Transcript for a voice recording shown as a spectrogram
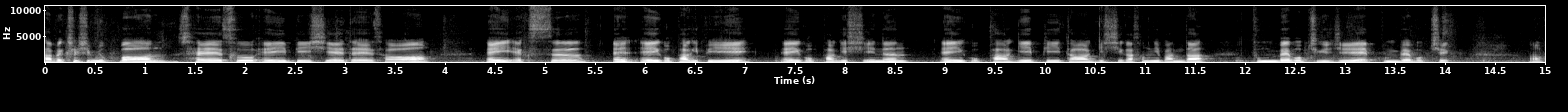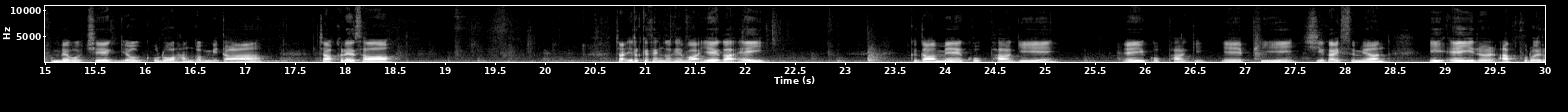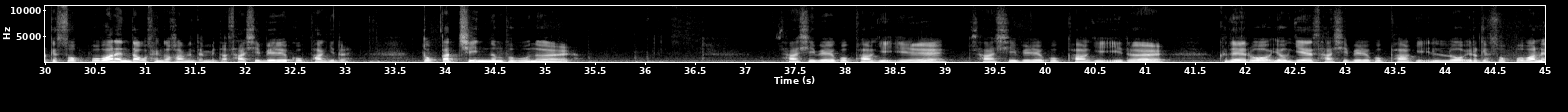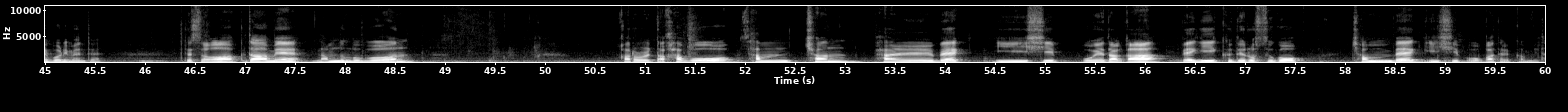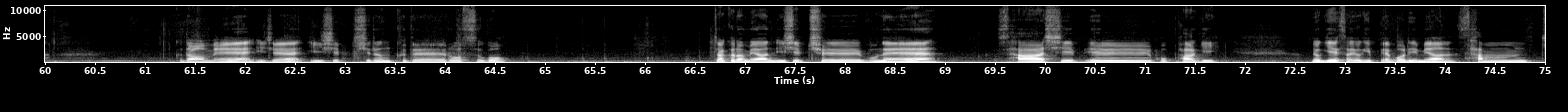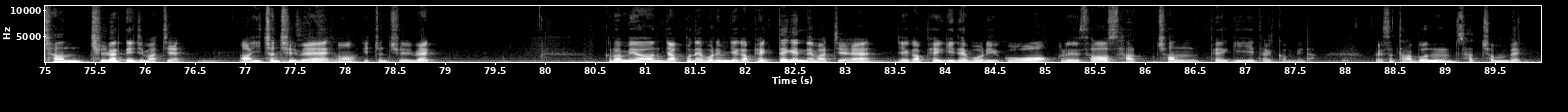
476번 세수 A, B, C에 대해서 AX, A 곱하기 B, A 곱하기 C는 A 곱하기 B 더하기 C가 성립한다. 분배 법칙이지. 분배 법칙. 어, 분배 법칙 역으로 한 겁니다. 자, 그래서 자, 이렇게 생각해 봐. 얘가 A 그 다음에 곱하기 A 곱하기 A, B, C가 있으면 이 A를 앞으로 이렇게 쏙 뽑아낸다고 생각하면 됩니다. 41 곱하기를 똑같이 있는 부분을 41 곱하기 1, 41 곱하기 1을 그대로 여기에 41 곱하기 1로 이렇게 쏙 뽑아내 버리면 돼. 됐어. 그 다음에 남는 부분 가로를 딱 하고 3825에다가 빼기 그대로 쓰고 1125가 될 겁니다. 그 다음에 이제 27은 그대로 쓰고 자 그러면 27분의 41 곱하기 여기에서 여기 빼버리면 3700 되지 맞지? 아 2700, 어 2700 그러면 약분해버리면 얘가 100 되겠네 맞지? 얘가 100이 돼버리고 그래서 4100이 될 겁니다. 그래서 답은 4100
